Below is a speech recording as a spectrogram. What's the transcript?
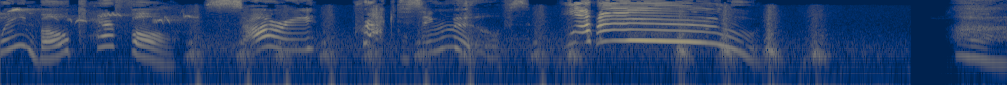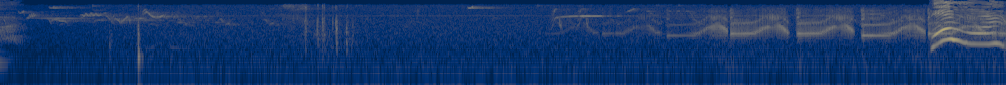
Rainbow. Careful. Sorry. Practicing moves. Woohoo! All right,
